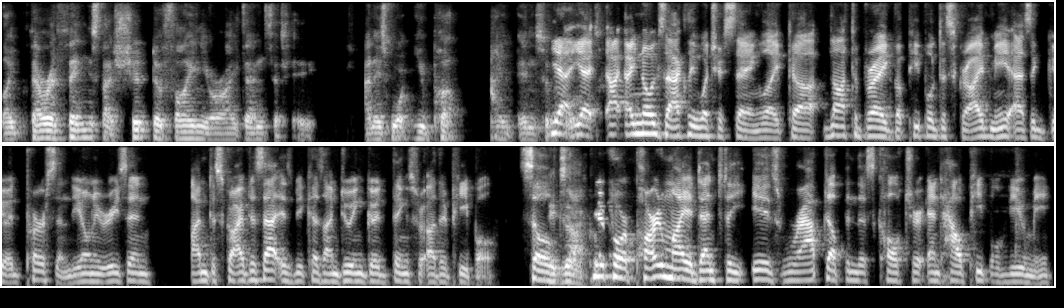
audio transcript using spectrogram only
like there are things that should define your identity, and is what you put into. yeah yeah. I, I know exactly what you're saying like uh not to brag but people describe me as a good person the only reason i'm described as that is because i'm doing good things for other people so exactly. therefore part of my identity is wrapped up in this culture and how people view me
